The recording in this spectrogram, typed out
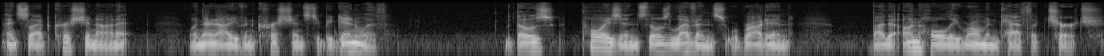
and slap Christian on it when they're not even Christians to begin with. But those poisons, those leavens, were brought in by the unholy Roman Catholic Church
